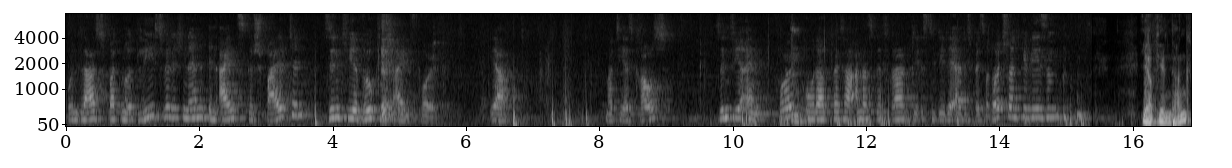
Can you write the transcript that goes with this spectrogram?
Und last but not least will ich nennen, in eins gespalten sind wir wirklich ein Volk. Ja, Matthias Kraus, sind wir ein Volk oder besser anders gefragt, ist die DDR das bessere Deutschland gewesen? Ja, vielen Dank.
